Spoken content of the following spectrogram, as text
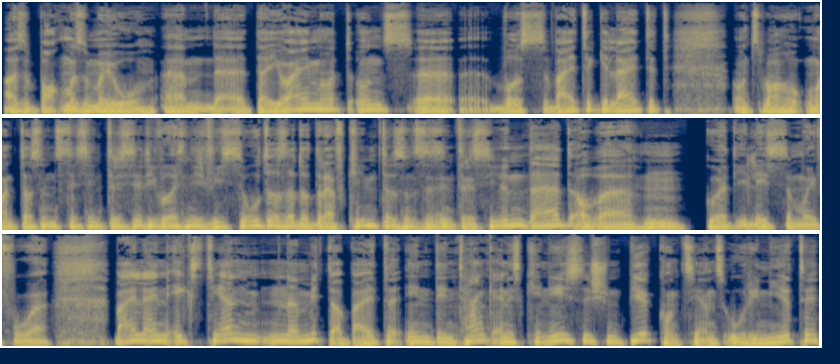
also packen wir es mal an. Ähm, der, der Joachim hat uns äh, was weitergeleitet und zwar hat gemeint, dass uns das interessiert. Ich weiß nicht, wieso, dass er da drauf kommt, dass uns das interessieren darf, aber hm, gut, ich lese es mal vor. Weil ein externer Mitarbeiter in den Tank eines chinesischen Bierkonzerns urinierte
